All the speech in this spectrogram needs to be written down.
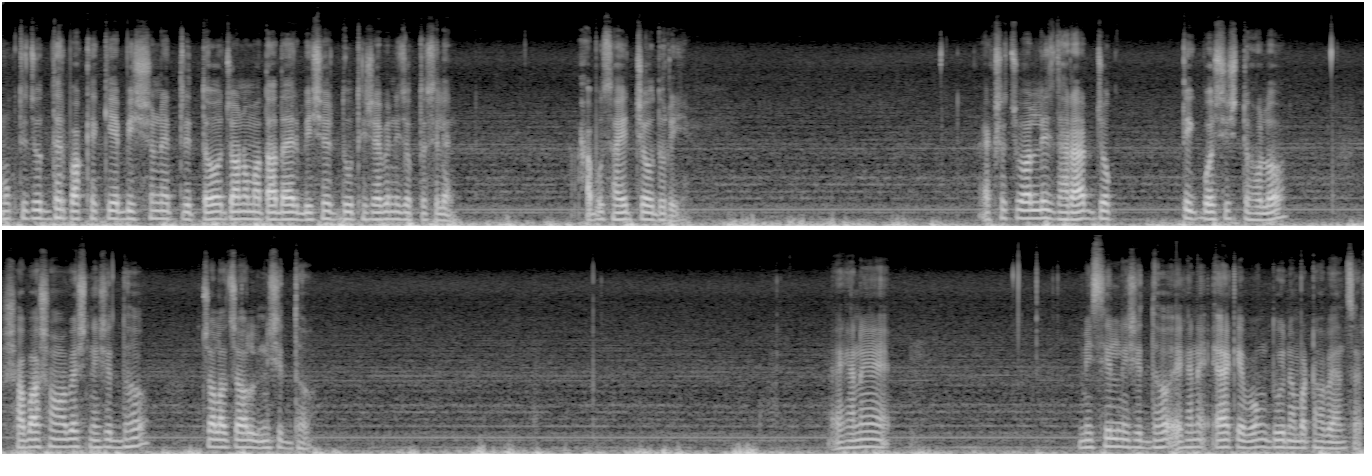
মুক্তিযুদ্ধের পক্ষে কে বিশ্ব নেতৃত্ব, জনমত আদায়ের বিশেষ দূত হিসেবে নিযুক্ত ছিলেন? আবু সাইদ চৌধুরী। একশো চুয়াল্লিশ ধারার যৌক্তিক বৈশিষ্ট্য হল, সভা সমাবেশ নিষিদ্ধ, চলাচল নিষিদ্ধ। এখানে মিছিল নিষিদ্ধ, এখানে এক এবং দুই নম্বরটা হবে অ্যান্সার।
